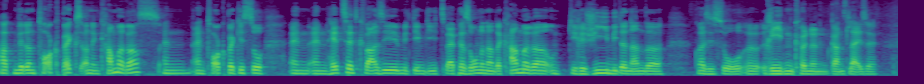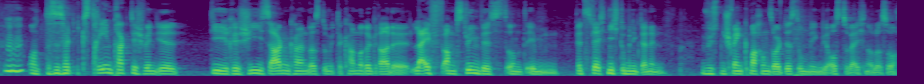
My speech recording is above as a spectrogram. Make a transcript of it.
hatten wir dann Talkbacks an den Kameras. Ein, ein Talkback ist so ein, ein Headset quasi, mit dem die zwei Personen an der Kamera und die Regie miteinander quasi so äh, reden können, ganz leise. Und das ist halt extrem praktisch, wenn dir die Regie sagen kann, dass du mit der Kamera gerade live am Stream bist und eben jetzt vielleicht nicht unbedingt einen Wüstenschwenk machen solltest, um irgendwie auszuweichen oder so.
